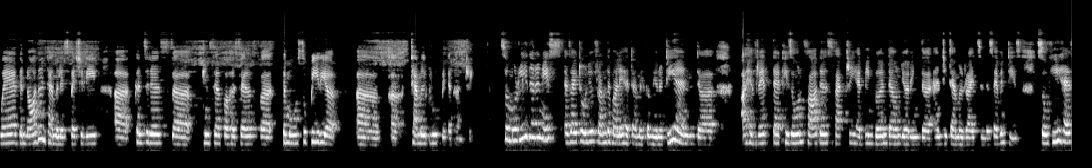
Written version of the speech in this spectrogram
where the northern Tamil especially uh, considers uh, himself or herself uh, the more superior Tamil group in the country. So Murli Muralitharan is, as I told you, from the Malay Tamil community, and uh, I have read that his own father's factory had been burned down during the anti-Tamil riots in the 70s. So he has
